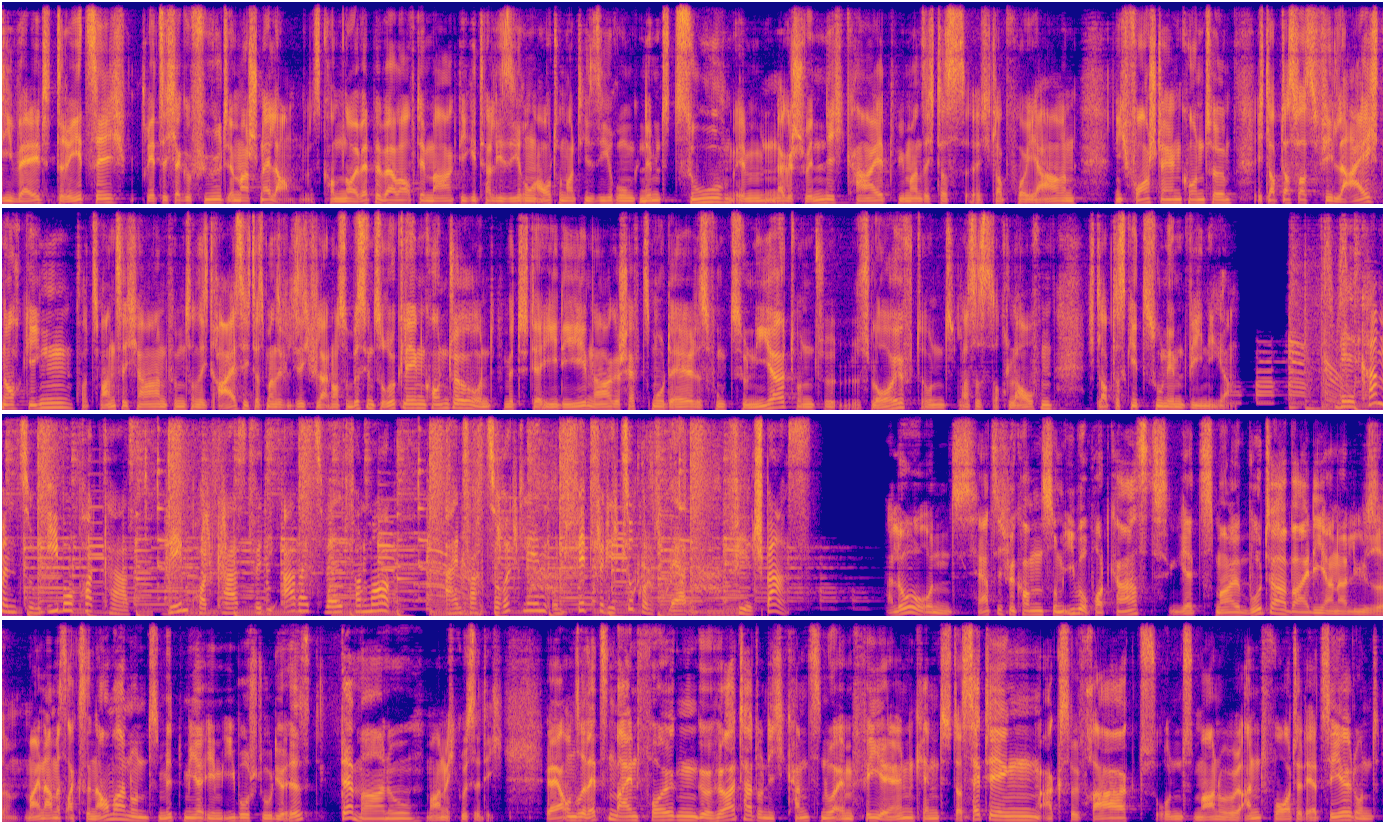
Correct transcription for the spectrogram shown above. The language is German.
die Welt dreht sich, dreht sich ja gefühlt immer schneller. Es kommen neue Wettbewerber auf den Markt, Digitalisierung, Automatisierung nimmt zu in einer Geschwindigkeit, wie man sich das, ich glaube, vor Jahren nicht vorstellen konnte. Ich glaube, das, was vielleicht noch ging, vor 20 Jahren, 25, 30, dass man sich vielleicht noch so ein bisschen zurücklehnen konnte und mit der Idee, na, Geschäftsmodell, das funktioniert und äh, es läuft und lass es doch laufen. Ich glaube, das geht zunehmend weniger. Willkommen zum IBO Podcast, dem Podcast für die Arbeitswelt von morgen. Einfach zurücklehnen und fit für die Zukunft werden. Viel Spaß! Hallo und herzlich willkommen zum IBO Podcast. Jetzt mal Butter bei die Analyse. Mein Name ist Axel Naumann und mit mir im IBO Studio ist der Manu. Manu, ich grüße dich. Wer unsere letzten beiden Folgen gehört hat und ich kann es nur empfehlen, kennt das Setting, Axel fragt und Manuel antwortet, erzählt und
